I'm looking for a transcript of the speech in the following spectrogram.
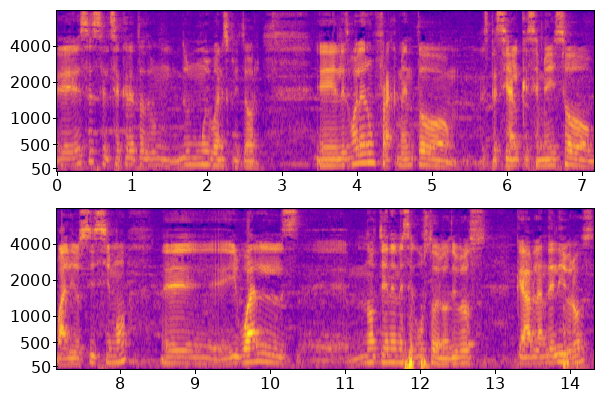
Eh, ese es el secreto de un, muy buen escritor. Eh, les voy a leer un fragmento especial que se me hizo valiosísimo. Eh, igual no tienen ese gusto de los libros que hablan de libros,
